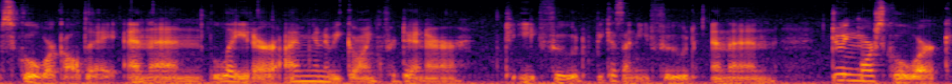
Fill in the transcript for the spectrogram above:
schoolwork all day and then later I'm going to be going for dinner to eat food because I need food and then doing more schoolwork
